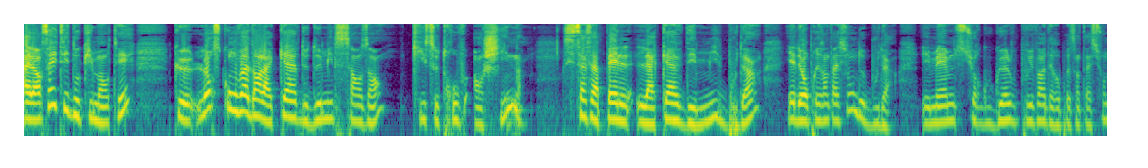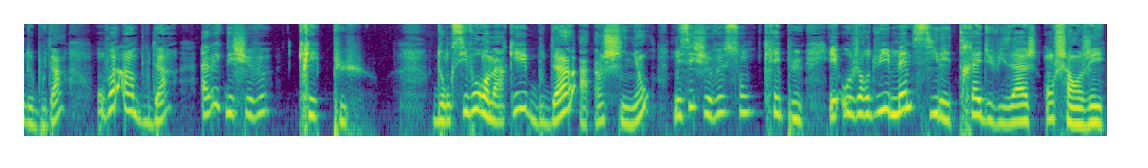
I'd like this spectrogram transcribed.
Alors, ça a été documenté que lorsqu'on va dans la cave de 2100 ans, qui se trouve en Chine, si ça s'appelle la cave des 1000 Bouddhas, il y a des représentations de Bouddha. Et même sur Google, vous pouvez voir des représentations de Bouddha. On voit un Bouddha avec des cheveux crépus. Donc si vous remarquez, Bouddha a un chignon, mais ses cheveux sont crépus. Et aujourd'hui, même si les traits du visage ont changé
